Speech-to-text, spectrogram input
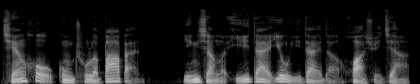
前后共出了八版，影响了一代又一代的化学家。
